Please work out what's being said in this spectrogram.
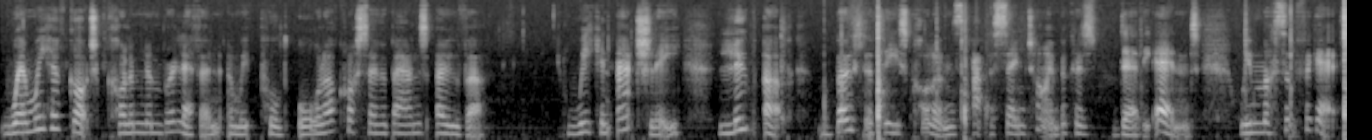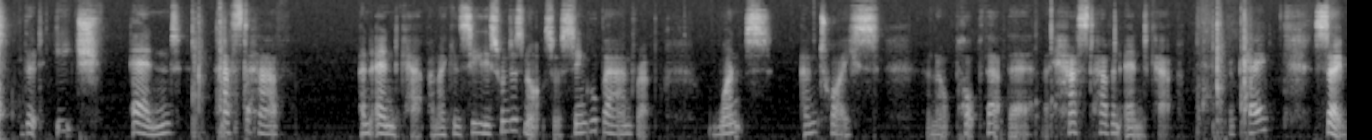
When we have got column number 11 and we've pulled all our crossover bands over, we can actually loop up both of these columns at the same time because they're the end. We mustn't forget that each end has to have an end cap and I can see this one does not so a single band wrap once and twice and I'll pop that there. It has to have an end cap okay? So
